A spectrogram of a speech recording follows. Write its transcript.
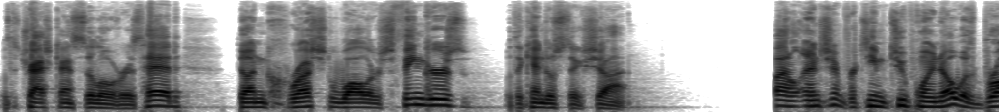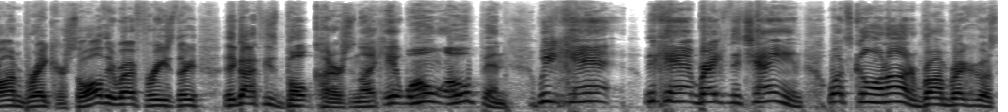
with the trash can still over his head. Dunne crushed Waller's fingers with a kendo stick shot. Final entrant for Team 2.0 was Bron Breakker. So all the referees they they got these bolt cutters and like it won't open. We can't we can't break the chain. What's going on? And Bron Breakker goes,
